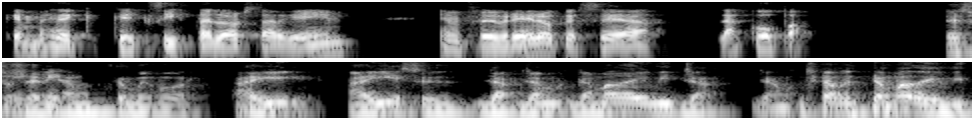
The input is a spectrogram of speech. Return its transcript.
que en vez de que, que exista el All-Star Game en febrero, que sea la Copa. Eso sería mucho mejor. Ahí, ahí se, llama, David ya, llama, David.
